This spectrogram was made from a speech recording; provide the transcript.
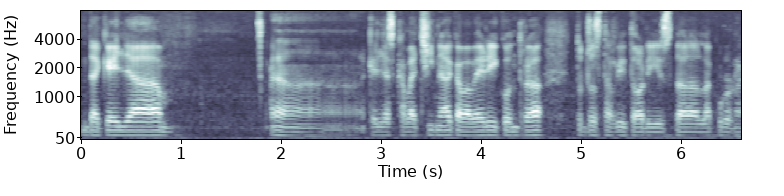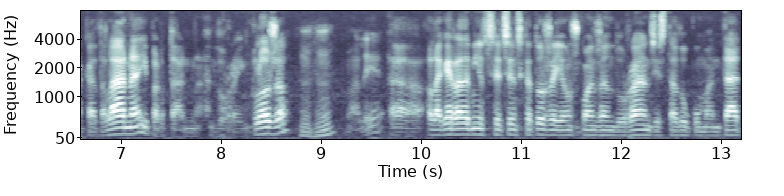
d'aquella eh, aquella escabatxina que va haver-hi contra tots els territoris de la corona catalana i, per tant, Andorra inclosa. Uh -huh. Vale? Eh, a la guerra de 1714 hi ha uns quants andorrans i està documentat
